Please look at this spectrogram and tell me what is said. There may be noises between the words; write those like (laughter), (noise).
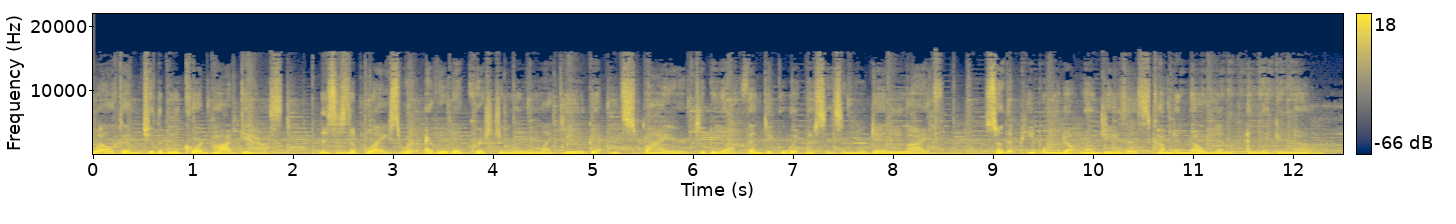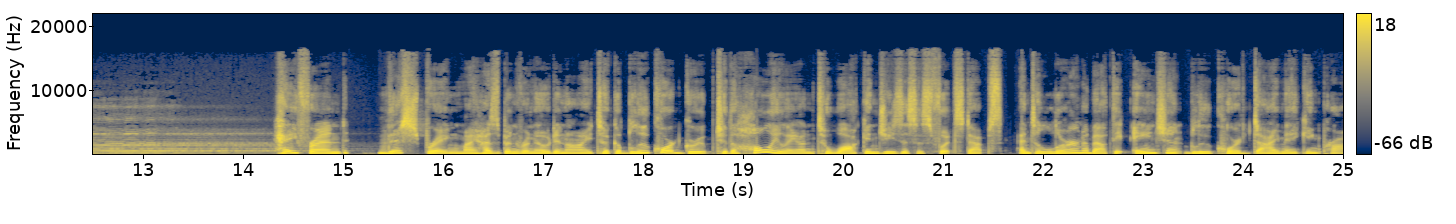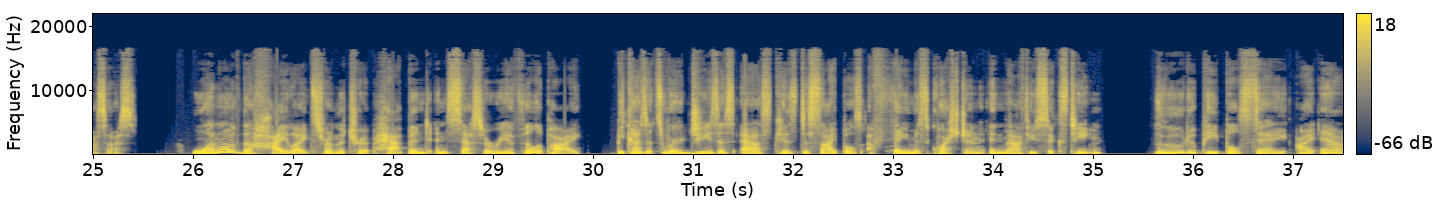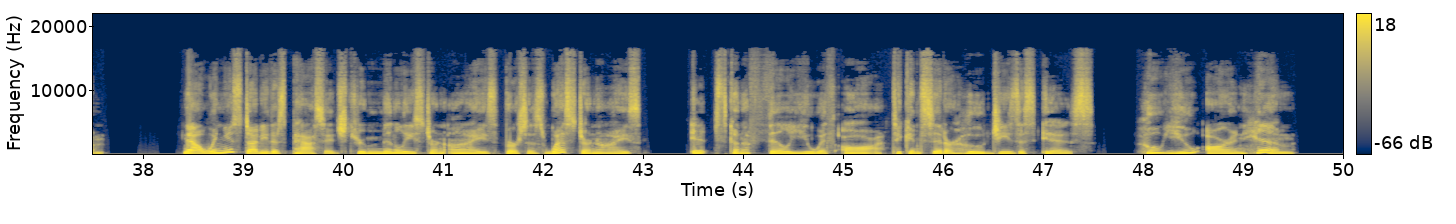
Welcome to the Blue Cord Podcast. This is a place where everyday Christian women like you get inspired to be authentic witnesses in your daily life so that people who don't know Jesus come to know him and make him known. Hey, friend. This spring, my husband Renaud and I took a Blue Cord group to the Holy Land to walk in Jesus' footsteps and to learn about the ancient Blue Cord dye making process. One of the highlights from the trip happened in Caesarea Philippi because it's where Jesus asked his disciples a famous question in Matthew 16. Who do people say I am? Now, when you study this passage through Middle Eastern eyes versus Western eyes, it's going to fill you with awe to consider who Jesus is, who you are in him,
